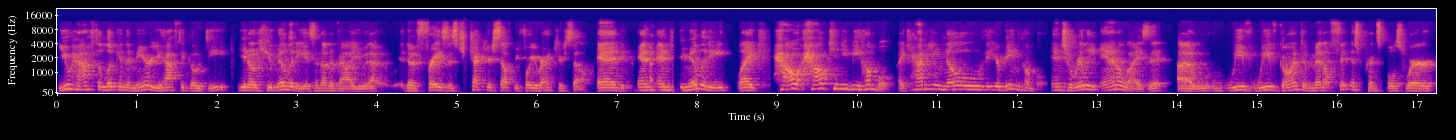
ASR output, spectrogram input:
you have to look in the mirror you have to go deep. You know humility is another value that the phrase is check yourself before you wreck yourself. And and and humility like how how can you be humble? Like how do you know that you're being humble? And to really analyze it uh, we've we've gone to mental fitness principles where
